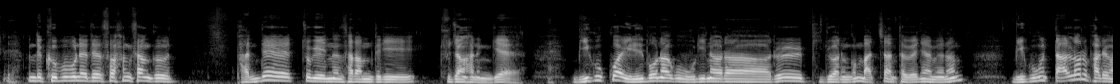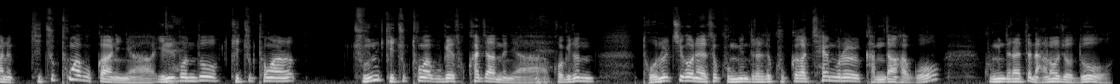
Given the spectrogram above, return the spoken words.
그런데 예. 그 부분에 대해서 항상 그 반대 쪽에 있는 사람들이 주장하는 게 미국과 일본하고 우리나라를 비교하는 건 맞지 않다. 왜냐하면은 미국은 달러를 발행하는 기축통화 국가 아니냐. 일본도 네. 기축통화 준 기축통화국에 속하지 않느냐. 네. 거기는 돈을 찍어내서 국민들한테 국가가 채무를 감당하고 국민들한테 나눠줘도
